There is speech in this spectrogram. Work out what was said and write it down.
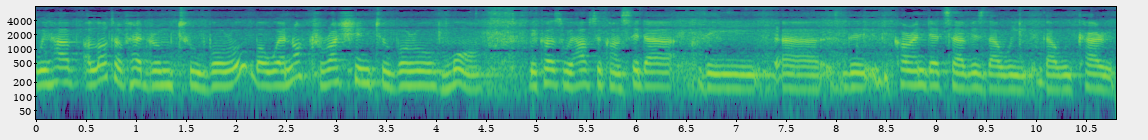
we have a lot of headroom to borrow, but we're not rushing to borrow more because we have to consider the, uh, the, current debt service that we, that we carry.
